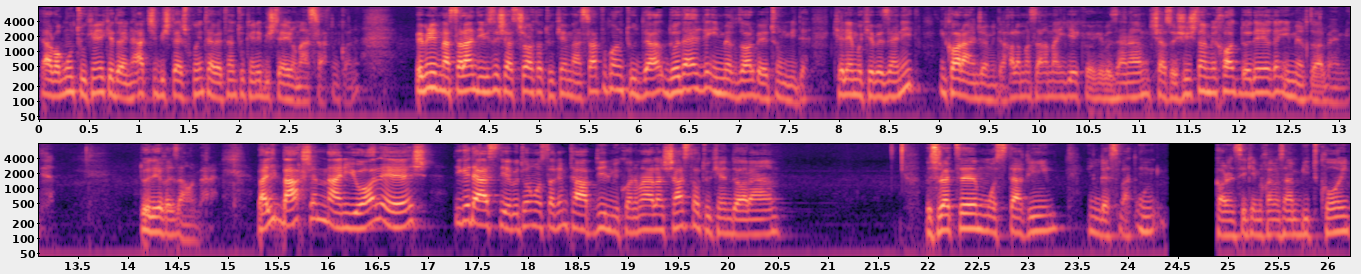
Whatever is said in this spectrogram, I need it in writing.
در واقع اون توکنی که دارین هرچی بیشترش بکنید طبعا توکن بیشتری رو مصرف می‌کنه. ببینید مثلا 264 تا توکن مصرف می‌کنه تو دو دقیقه این مقدار بهتون میده. کلیمو که بزنید این کار انجام میده. حالا مثلا من یک که بزنم 66 تا می‌خواد دو دقیقه این مقدار بهم میده. دو دقیقه زمان بره. ولی بخش منیوالش دیگه دستیه به طور مستقیم تبدیل می‌کنه. من الان 60 تا توکن دارم. به صورت مستقیم این قسمت اون currency که می‌خوایم مثلا بیت کوین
